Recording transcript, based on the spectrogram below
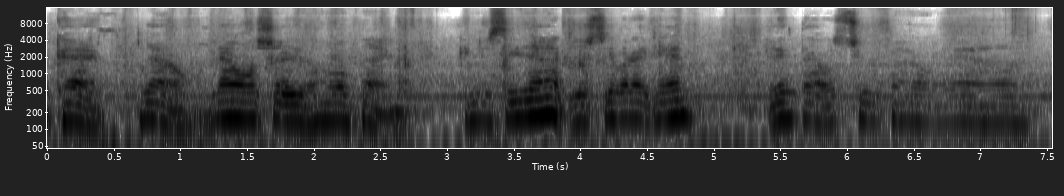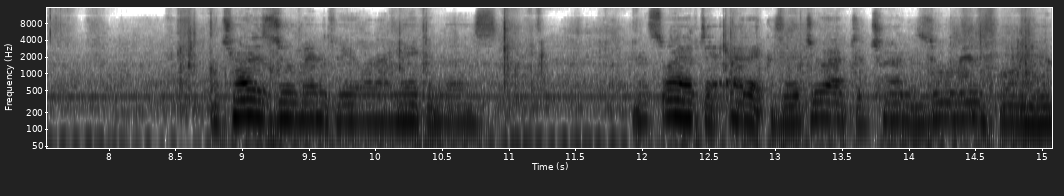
Okay, now, now I'll show you the whole thing. Can you see that? Do you see what I did? I think that was too far away. Uh, I'll try to zoom in for you when I'm making this. That's why I have to edit, because I do have to try to zoom in for you.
